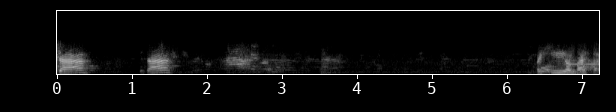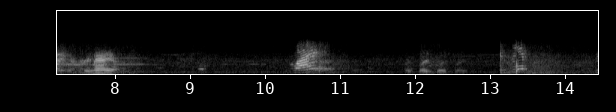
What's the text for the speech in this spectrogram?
พี่จ๋าพี่จ๋าไปขี้ก่อนไปแต่งหน้าอะไว้สวยสวยสวยสิบส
